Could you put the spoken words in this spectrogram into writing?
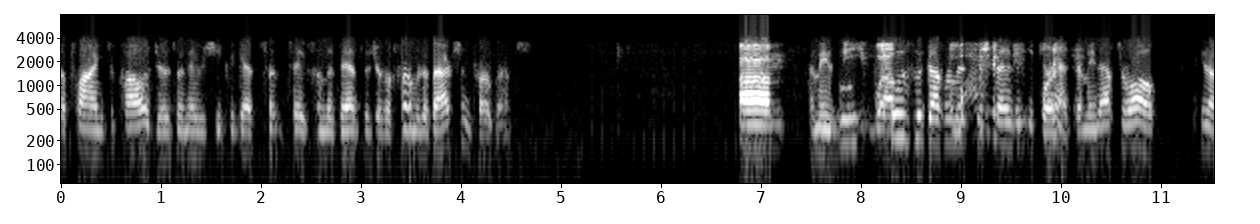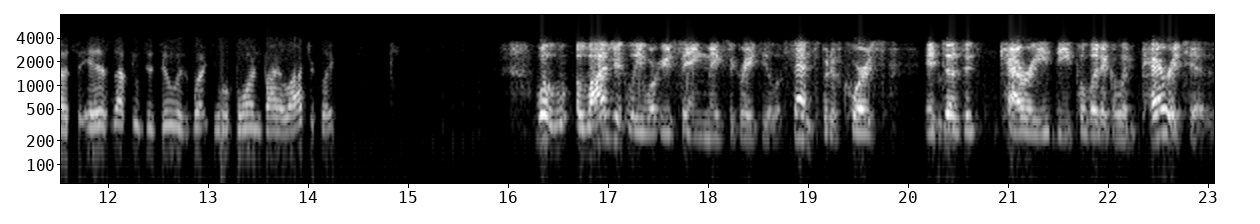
applying to colleges and maybe she could get some, take some advantage of affirmative action programs. Um, I mean, who, well, who's the government to say that you can't? I mean, after all, you know, it's, it has nothing to do with what you were born biologically. Well, logically, what you're saying makes a great deal of sense, but of course, it doesn't carry the political imperative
